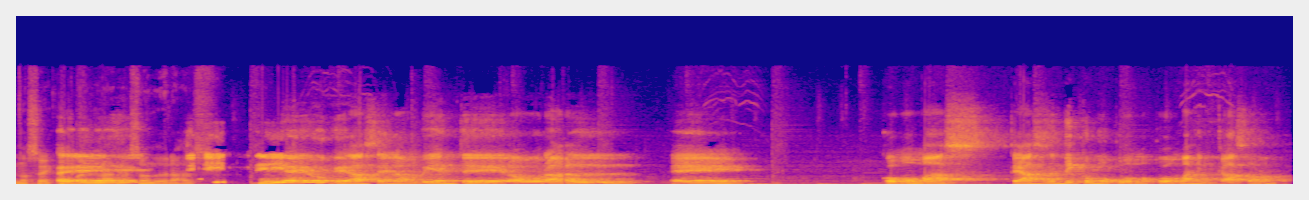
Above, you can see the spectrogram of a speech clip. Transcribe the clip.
no sé, ¿cuál es la eh, razón detrás de eso? Diría yo que hace el ambiente laboral eh, como más, te hace sentir como, como, como más en casa, ¿no?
